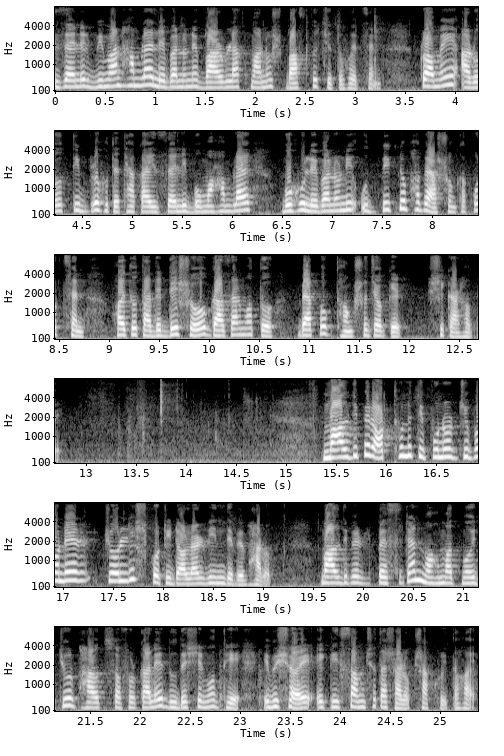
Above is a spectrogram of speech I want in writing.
ইসরায়েলের বিমান হামলায় লেবাননে বারো লাখ মানুষ বাস্তুচ্যুত হয়েছেন। ক্রমে আরও তীব্র হতে থাকা ইসরায়েলি বোমা হামলায় বহু লেবাননি উদ্বিগ্নভাবে আশঙ্কা করছেন। হয়তো তাদের দেশও গাজার মতো ব্যাপক ধ্বংসযজ্ঞের শিকার হবে। মালদ্বীপের অর্থনীতি পুনর্জীবনের চল্লিশ কোটি ডলার ঋণ দেবে ভারত। মালদ্বীপের প্রেসিডেন্ট মোহাম্মদ মইজুর ভারত সফরকালে দুদেশের মধ্যে এ বিষয়ে একটি সমঝোতা স্মারক স্বাক্ষরিত হয়।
